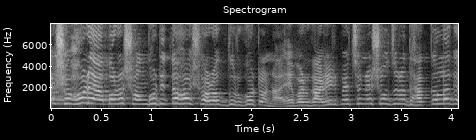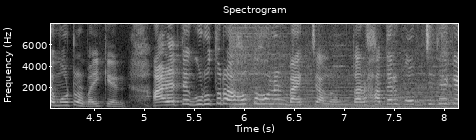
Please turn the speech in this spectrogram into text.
খোয়াই শহরে আবারও সংঘটিত হয় সড়ক দুর্ঘটনা। এবার গাড়ির পেছনে সজোরে ধাক্কা লাগে মোটর বাইকের আর এতে গুরুতর আহত হলেন বাইক চালক। তার হাতের কবজি থেকে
